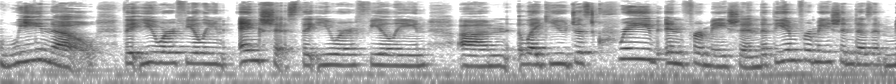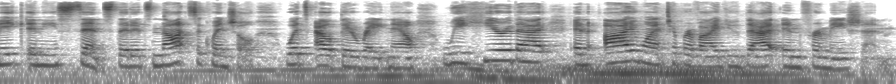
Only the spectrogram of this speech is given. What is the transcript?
we know that you are feeling anxious, that you are feeling um, like you just crave information, that the information doesn't make any sense, that it's not sequential, what's out there right now. We hear that, and I want to provide you that information.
